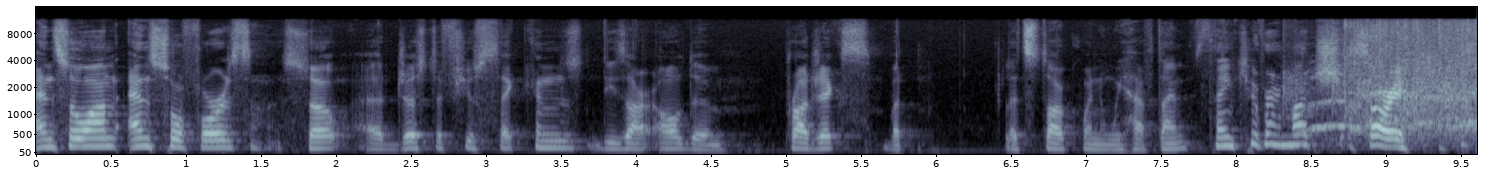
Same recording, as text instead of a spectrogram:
and so on and so forth. So uh, just a few seconds. These are all the projects, but let's talk when we have time. Thank you very much. Sorry.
